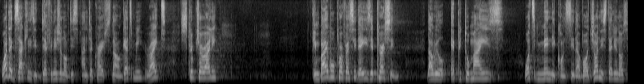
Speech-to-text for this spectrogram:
what exactly is the definition of this antichrist now? Get me right? Scripturally. In Bible prophecy, there is a person that will epitomize what many consider. But John is telling us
